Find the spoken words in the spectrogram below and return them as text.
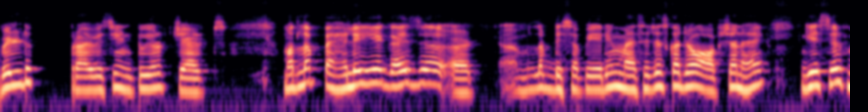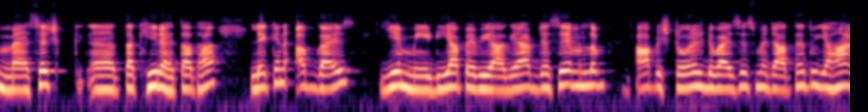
build privacy into your chats मतलब पहले ये गाइज़ मतलब डिसअपियरिंग मैसेजेस का जो ऑप्शन है ये सिर्फ़ मैसेज तक ही रहता था। लेकिन अब गाइज़ ये मीडिया पे भी आ गया। अब जैसे मतलब आप स्टोरेज डिवाइसेस में जाते हैं तो यहाँ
